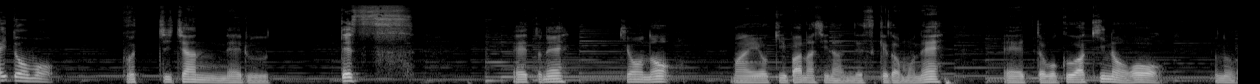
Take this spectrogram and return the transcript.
はいどうも。ぶっちチャンネルです。えっ、ー、とね今日の前置き話なんですけどもね。えっ、ー、と僕は昨日この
